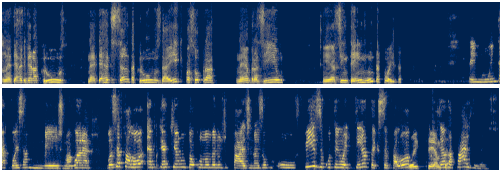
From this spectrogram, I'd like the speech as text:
né? terra de Veracruz, né? terra de Santa Cruz, daí que passou para né? Brasil. E assim, tem muita coisa. Tem muita coisa mesmo. Agora, você falou, é porque aqui eu não estou com o número de páginas. O, o, físico tem 80 que você falou? 80. 80 páginas?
